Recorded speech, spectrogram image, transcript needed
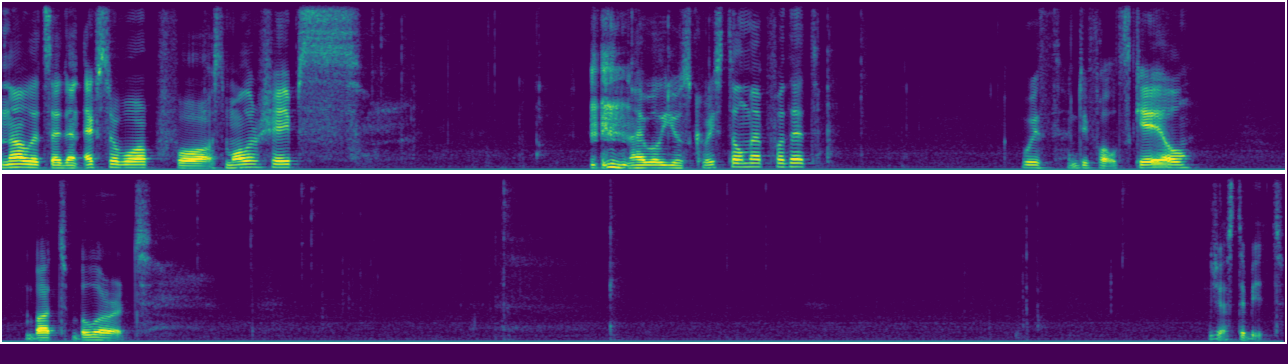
Now let's add an extra warp for smaller shapes. I will use crystal map for that with default scale but blurred. Just a bit.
